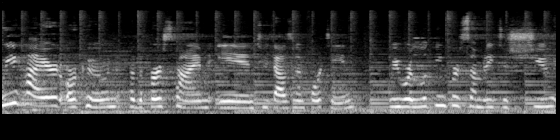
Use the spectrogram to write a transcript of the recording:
we hired Orkun for the first time in 2014. We were looking for somebody to shoot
